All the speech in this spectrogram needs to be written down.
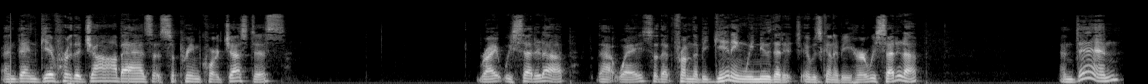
and then give her the job as a Supreme Court justice. Right? We set it up that way so that from the beginning we knew that it, it was going to be her. We set it up. And then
